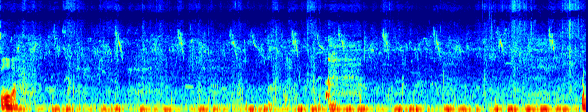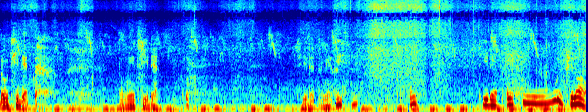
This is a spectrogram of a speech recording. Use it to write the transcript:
ซื้อกันมาดูที่เด็ด ตรงนี้ที่เด็ด ที่เด็ดตรงนี้ เฮ้ยที่เด็ด โอ้โหพี่น้อง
